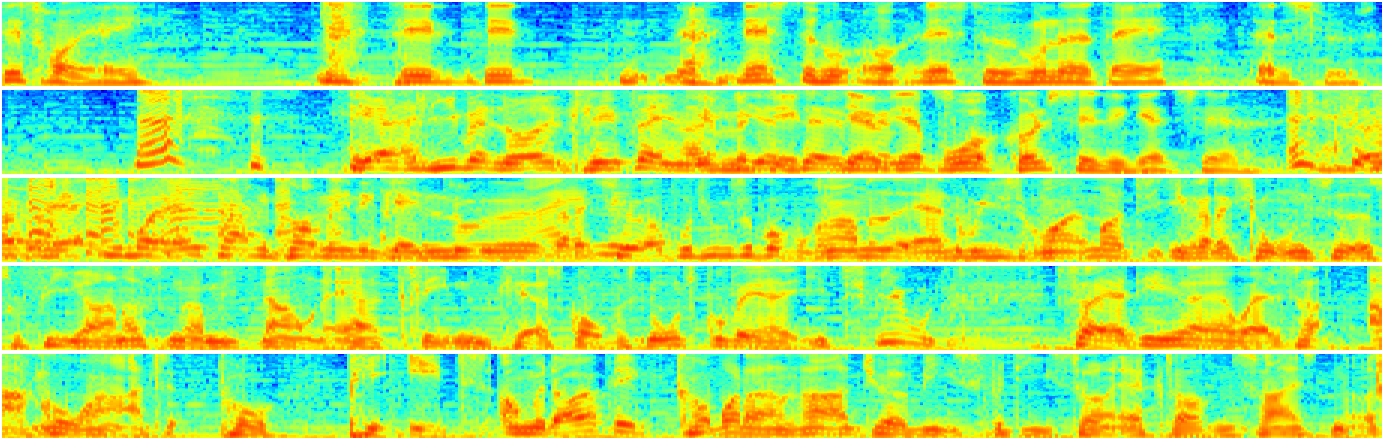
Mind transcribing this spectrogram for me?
Det tror jeg ikke. Det, det, næste, næste 100 dage, der er det slut. Det er alligevel noget af en cliffhanger. Jamen, det, jeg, fem- jeg bruger kunstig intelligens her. Her, I må alle sammen komme ind igen. Redaktør og producer på programmet er Louise Rømert. I redaktionen sidder Sofie Andersen, og mit navn er Clemen Kærsgaard. Hvis nogen skulle være i tvivl, så er det her jo altså akkurat på P1. Om et øjeblik kommer der en radioavis, fordi så er klokken 16, og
